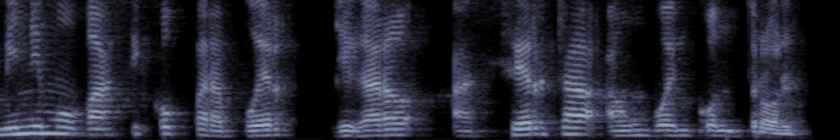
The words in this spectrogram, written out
mínimo básico para poder llegar a, a un buen control.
